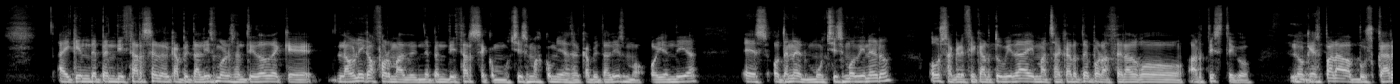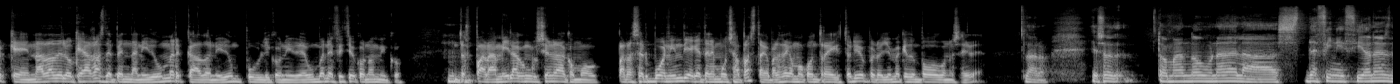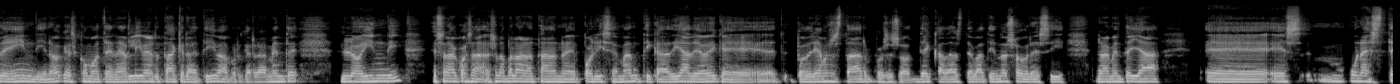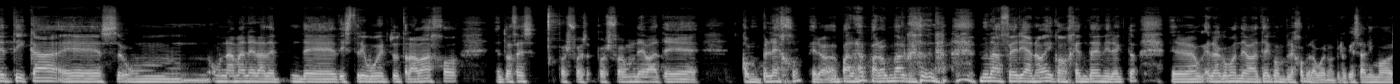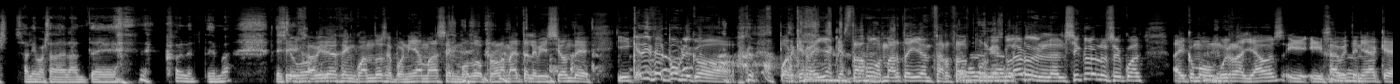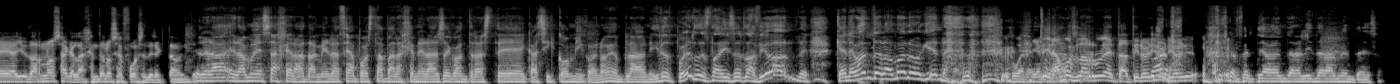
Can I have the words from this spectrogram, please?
hay que independizarse del capitalismo en el sentido de que la única forma de independizarse, con muchísimas comillas, del capitalismo hoy en día es o tener muchísimo dinero o sacrificar tu vida y machacarte por hacer algo artístico. Lo que es para buscar que nada de lo que hagas dependa ni de un mercado, ni de un público, ni de un beneficio económico. Entonces, para mí la conclusión era como, para ser buen indie hay que tener mucha pasta, que parece como contradictorio, pero yo me quedé un poco con esa idea. Claro, eso tomando una de las definiciones de indie, ¿no? Que es como tener libertad creativa, porque realmente lo indie es una cosa, es una palabra tan eh, polisemántica a día de hoy que podríamos estar, pues eso, décadas debatiendo sobre si realmente ya eh, es una estética, es un- una manera de, de distribuir tu trabajo. Entonces, pues fue, pues fue un debate complejo, pero para, para un marco de una, de una feria, ¿no? Y con gente en directo, era, era como un debate complejo, pero bueno, creo que salimos, salimos adelante con el tema. De Sí, Javi de vez en cuando se ponía más en modo programa de televisión de ¿y qué dice el público? Porque veía que estábamos Marta y yo enzarzados, porque claro. claro, en el ciclo no sé cuál, hay como muy rayados y, y Javi tenía que ayudarnos a que la gente no se fuese directamente. Pero era, era muy exagerado, también lo hacía aposta para generar ese contraste casi cómico, ¿no? En plan, y después de esta disertación, que levante la mano quien. Bueno, Tiramos la ruleta, tiro, tiro, Claro, tiro. Efectivamente, era literalmente eso.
